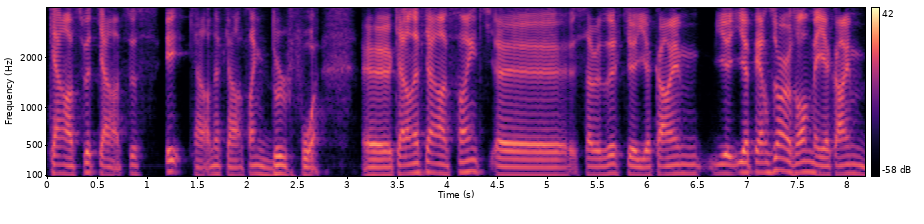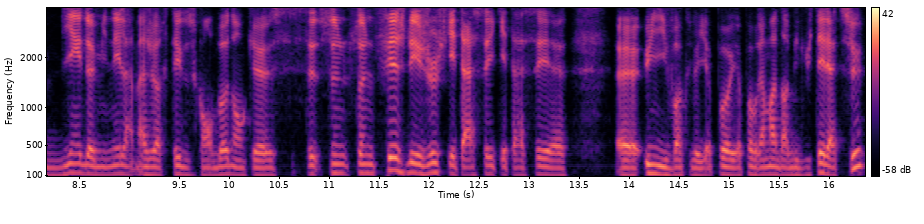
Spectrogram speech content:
48, 46 et 49, 45 deux fois. Euh, 49, 45, euh, ça veut dire qu'il a quand même, il a, perdu un round, mais il a quand même bien dominé la majorité du combat. Donc, euh, c'est une, fiche des juges qui est assez, qui est assez euh, euh, univoque. Là. Il n'y a, il a pas vraiment d'ambiguïté là-dessus.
